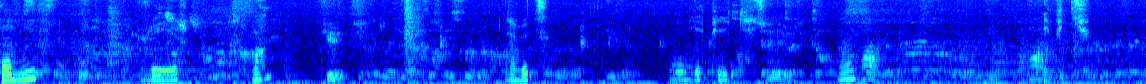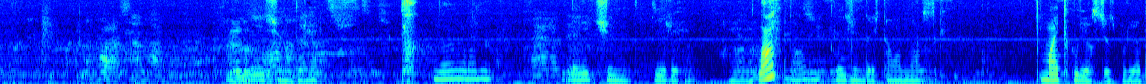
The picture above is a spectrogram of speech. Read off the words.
Common. Rare. Lan. Evet. Epic. Lan. Epic. Legendary. Legendary. Lan. Legendary tamam yazdık. Mythical yazacağız buraya da.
